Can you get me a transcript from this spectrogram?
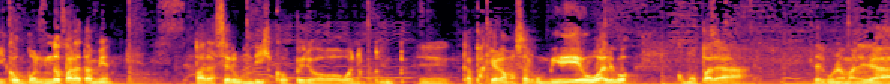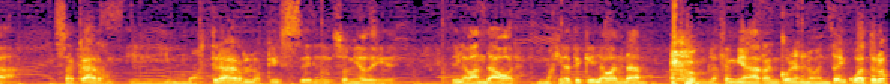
y componiendo para también, para hacer un disco, pero bueno, eh, capaz que hagamos algún video o algo como para de alguna manera sacar y mostrar lo que es el sonido de, de la banda ahora. Imagínate que la banda Blasfemia arrancó en el 94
